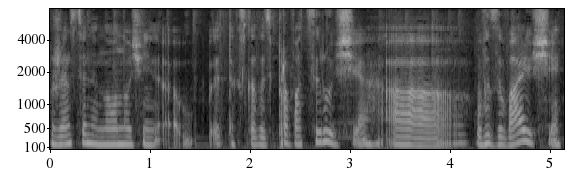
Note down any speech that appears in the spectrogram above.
Женственный, но он очень, э, так сказать, провоцирующий, а, вызывающий,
